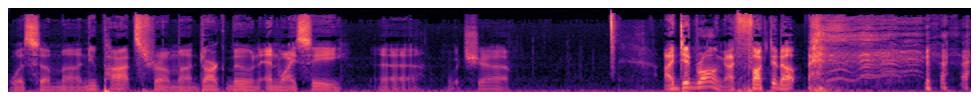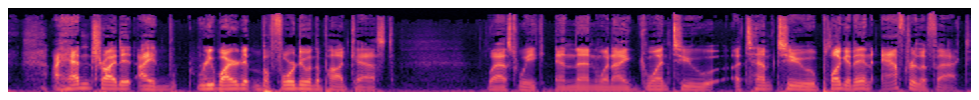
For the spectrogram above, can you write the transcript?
with some uh, new pots from uh, Dark Moon NYC, uh, which uh, I did wrong. I fucked it up. I hadn't tried it. I had rewired it before doing the podcast last week, and then when I went to attempt to plug it in after the fact,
